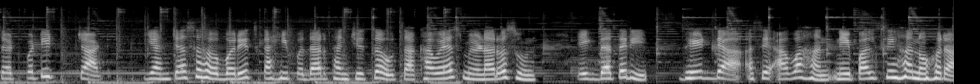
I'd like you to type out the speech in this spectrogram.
चटपटीत चाट यांच्यासह बरेच काही पदार्थांची चव चाखावयास मिळणार असून एकदा तरी भेट द्या असे आवाहन नेपालसिंह नोहरा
